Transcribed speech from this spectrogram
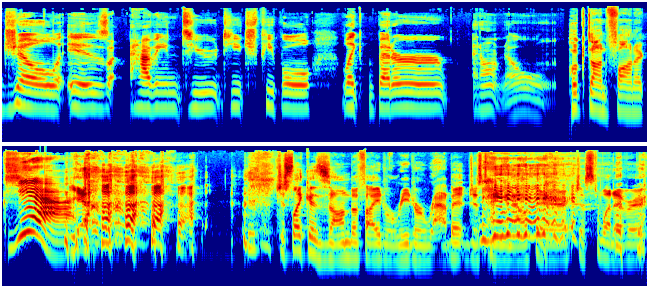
Jill is having to teach people like better I don't know. hooked on phonics. Yeah. Yeah. just like a zombified reader rabbit just hanging out there, just whatever.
